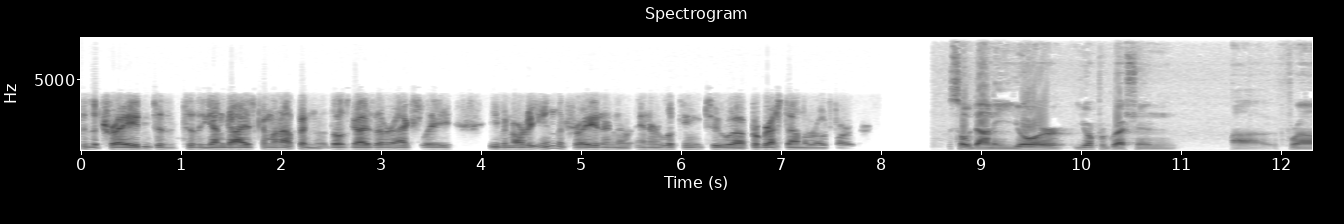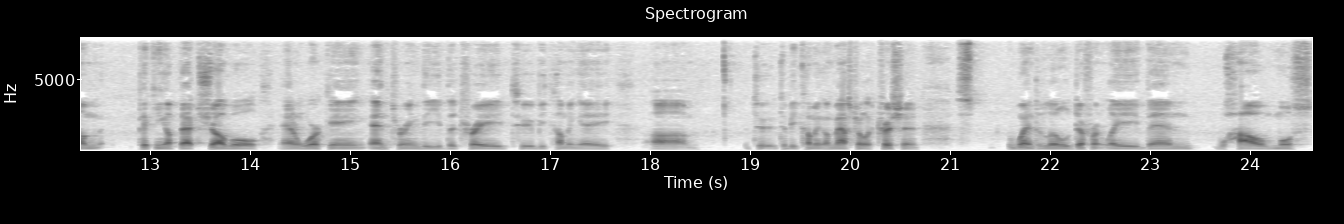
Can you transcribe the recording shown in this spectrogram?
to the trade and to to the young guys coming up and those guys that are actually even already in the trade and are, and are looking to uh, progress down the road farther. So Donnie, your your progression uh, from picking up that shovel and working, entering the the trade to becoming a um, to, to becoming a master electrician went a little differently than how most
